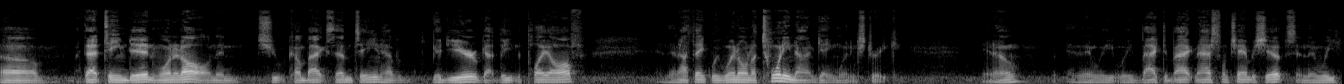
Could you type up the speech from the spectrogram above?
Um, but that team did and won it all, and then shoot come back 17, have a good year, got beat in the playoff, and then I think we went on a 29 game winning streak. You know, and then we we back to back national championships, and then we,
